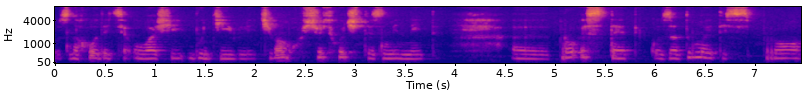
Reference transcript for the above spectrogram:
знаходиться у вашій будівлі? Чи вам щось хочете змінити? Е, про естетику, задумайтесь про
